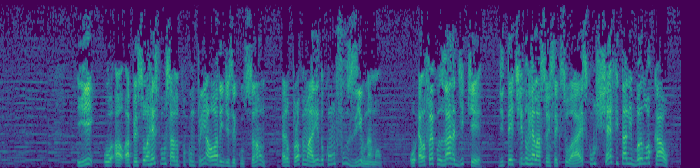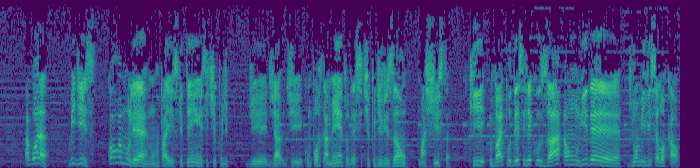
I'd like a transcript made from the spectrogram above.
E o, a, a, pessoa responsável por cumprir a ordem de execução era o próprio marido com um fuzil na mão. Ela foi acusada de quê? De ter tido relações sexuais com o chefe talibã local. Agora, me diz, qual a mulher num país que tem esse tipo de, de, de, de comportamento, desse tipo de visão machista, que vai poder se recusar a um líder de uma milícia local.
